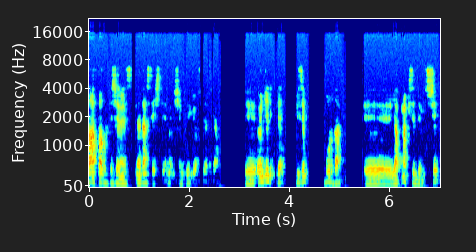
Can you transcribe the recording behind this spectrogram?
Daha fazla seçeneği neden seçtiğimi şimdi göstereceğim. Ee, öncelikle bizim burada e, yapmak istediğimiz şey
